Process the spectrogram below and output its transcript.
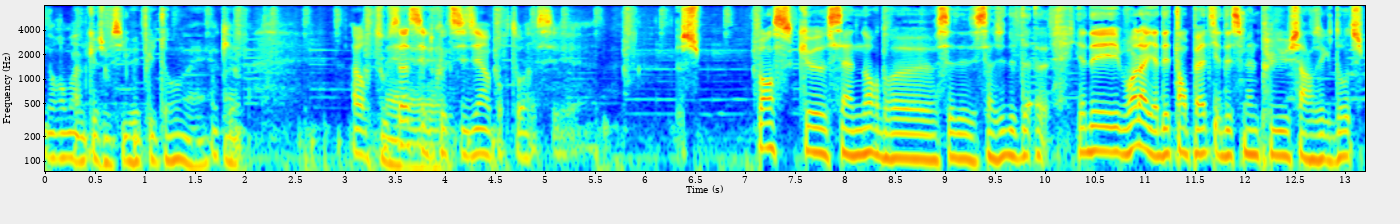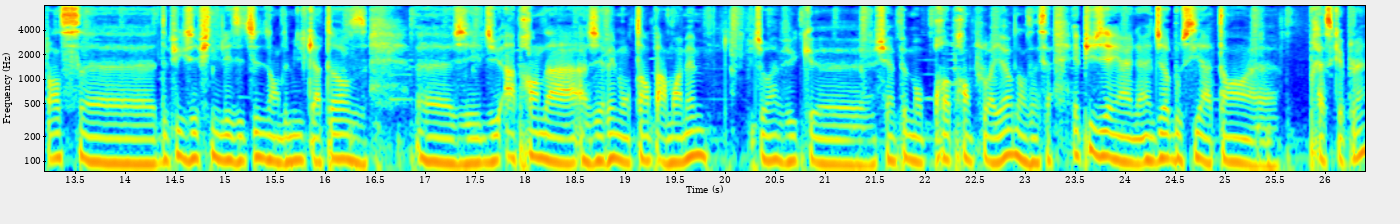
Normal. Même que je me suis levé plus tôt, mais. Ok. ouais. Alors, tout Mais- ça, c'est le quotidien pour toi. C'est Je pense que c'est un ordre. euh, c'est- Il s'agit de. Il y a des voilà, il y a des tempêtes, il y a des semaines plus chargées que d'autres. Je pense. euh, depuis que j'ai fini les études en 2014, euh, j'ai dû apprendre à, à gérer mon temps par moi-même. Tu vois, vu que je suis un peu mon propre employeur dans un. Et puis j'ai un, un job aussi à temps euh, presque plein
